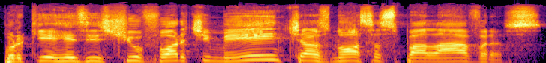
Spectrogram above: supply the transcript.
porque resistiu fortemente às nossas palavras.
